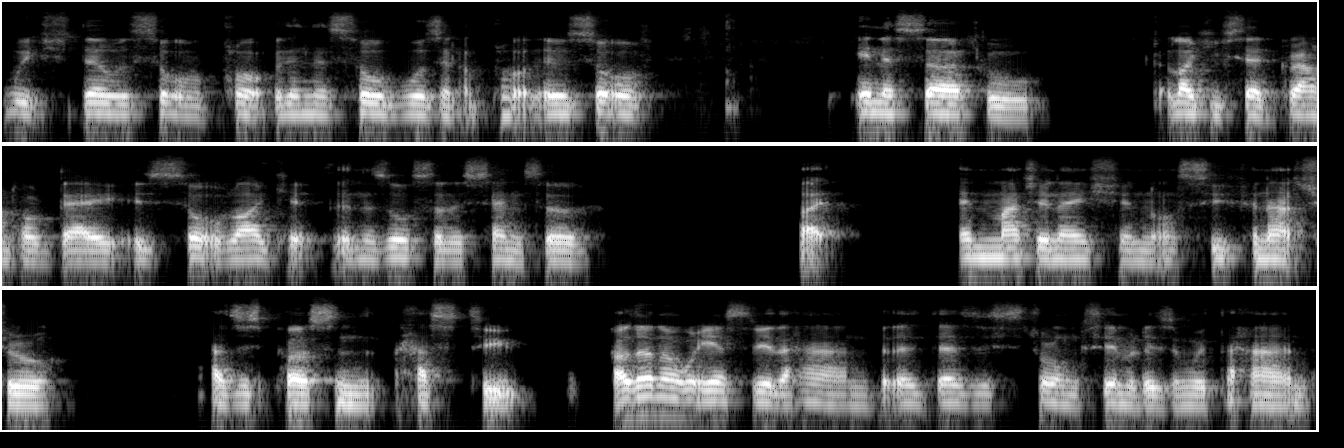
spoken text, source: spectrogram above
which there was sort of a plot, but then there sort of wasn't a plot. It was sort of in a circle, like you said, Groundhog Day is sort of like it. Then there's also the sense of like imagination or supernatural, as this person has to. I don't know what he has to do with the hand, but there's this strong symbolism with the hand,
